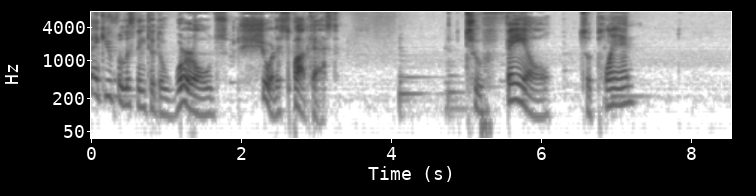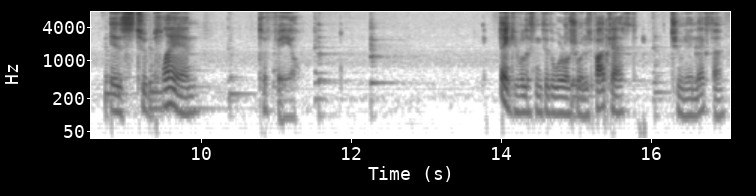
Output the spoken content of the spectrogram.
Thank you for listening to the world's shortest podcast. To fail to plan is to plan to fail. Thank you for listening to the world's shortest podcast. Tune in next time.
